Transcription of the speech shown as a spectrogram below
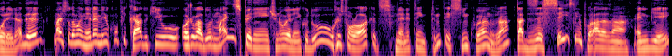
orelha dele, mas de toda maneira é meio complicado que o, o jogador mais experiente no elenco do Houston Rockets, né, ele tem 35 anos já, tá 16 temporadas na NBA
